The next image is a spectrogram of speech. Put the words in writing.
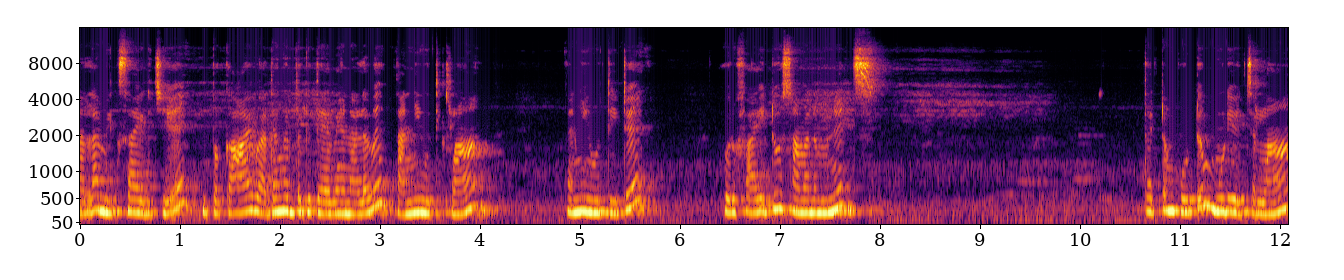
நல்லா மிக்ஸ் ஆகிடுச்சு இப்போ காய் வதங்கிறதுக்கு தேவையான அளவு தண்ணி ஊற்றிக்கலாம் தண்ணி ஊற்றிட்டு ஒரு ஃபைவ் டு செவன் மினிட்ஸ் தட்டம் போட்டு மூடி வச்சிடலாம்.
